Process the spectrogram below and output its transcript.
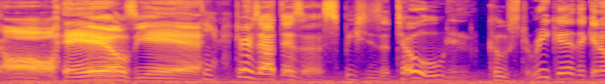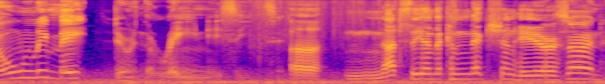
Oh, hells yeah. Damn it. Turns out there's a species of toad in Costa Rica that can only mate during the rainy season. Uh, not seeing the connection here. Son,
